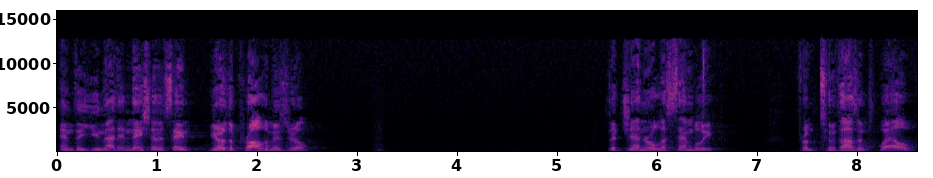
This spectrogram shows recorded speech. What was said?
And the United Nations is saying, You're the problem, Israel the General Assembly from 2012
